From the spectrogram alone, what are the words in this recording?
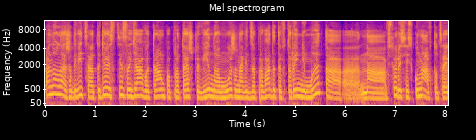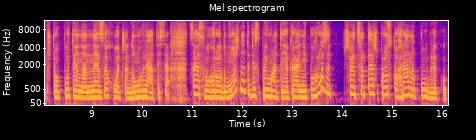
Пане Олеже, дивіться, а тоді ось ці заяви Трампа про те, що він може навіть запровадити вторинні мита на всю російську нафту. Це якщо Путін не захоче домовлятися, це свого роду можна тоді сприймати як реальні погрози, чи це теж просто гра на публіку?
